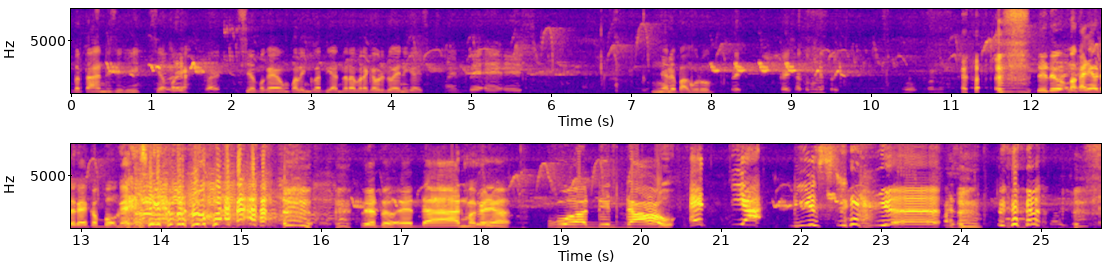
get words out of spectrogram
bertahan di sini. Siapakah? Siapakah yang paling kuat di antara mereka berdua ini guys? Main PS. Ini ada Pak Guru. Guys, satu menit, Pri. itu makanya udah kayak kebo guys. Lihat tuh, edan makanya. Wadidaw. Eh, ya. Yes.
